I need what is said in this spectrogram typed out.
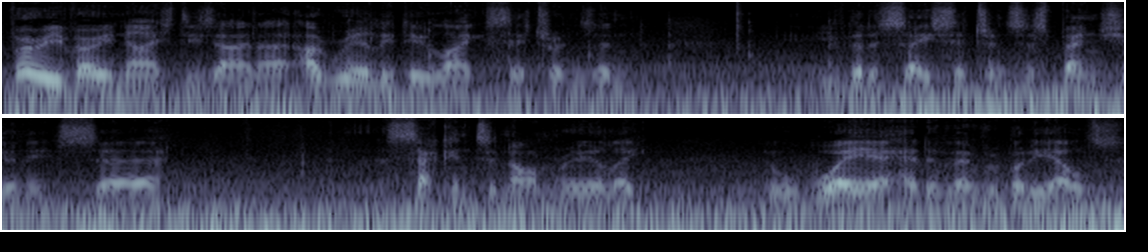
Very, very nice design. I, I really do like Citroens, and you've got to say Citroen suspension. It's uh, second to none, really. They're way ahead of everybody else.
